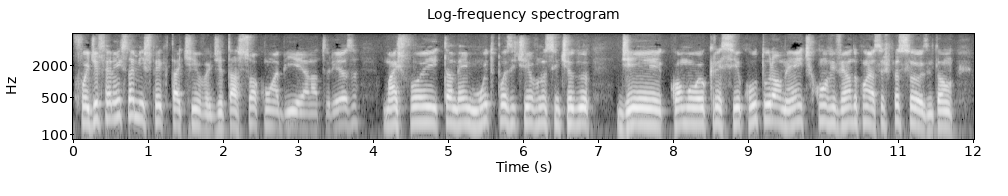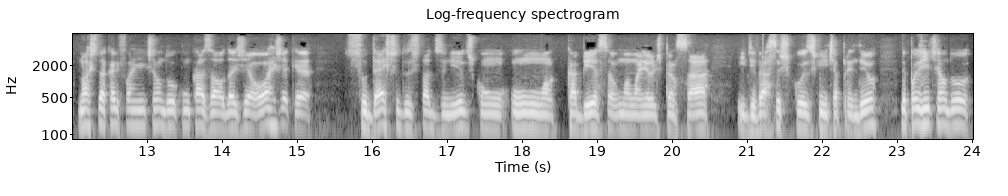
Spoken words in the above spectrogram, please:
foi diferente da minha expectativa de estar só com a Bia e a natureza, mas foi também muito positivo no sentido de como eu cresci culturalmente convivendo com essas pessoas. Então, norte da Califórnia a gente andou com um casal da Geórgia, que é sudeste dos Estados Unidos, com uma cabeça, uma maneira de pensar e diversas coisas que a gente aprendeu. Depois a gente andou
